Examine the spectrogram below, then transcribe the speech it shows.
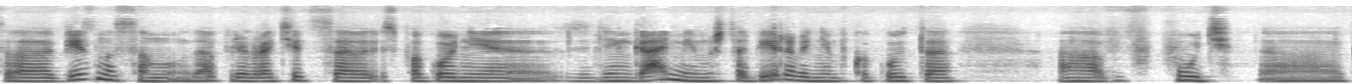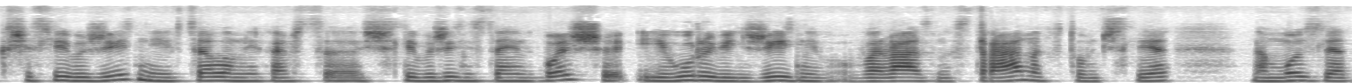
с бизнесом да, превратится из погони с деньгами и масштабированием в какую-то а, в путь а, к счастливой жизни. И в целом, мне кажется, счастливой жизни станет больше, и уровень жизни в разных странах, в том числе, на мой взгляд,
